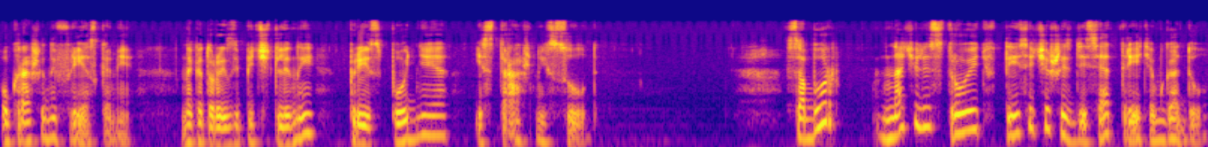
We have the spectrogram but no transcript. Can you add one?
украшены фресками, на которых запечатлены преисподняя и страшный суд. Собор начали строить в 1063 году,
